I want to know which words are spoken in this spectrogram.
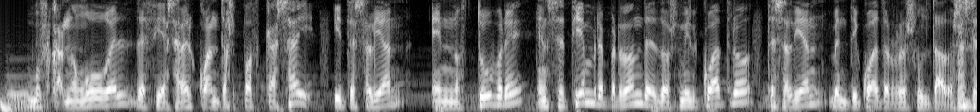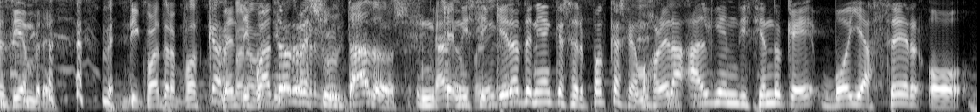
buscando en Google, decías a ver cuántos podcasts hay. Y te salían en octubre, en septiembre, perdón, de 2004, te salían 24 resultados. En septiembre. 24 podcasts. 24 resultados, que ni siquiera tenían que ser podcasts, que a lo Sí, mejor sí, era sí. alguien diciendo que voy a hacer o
